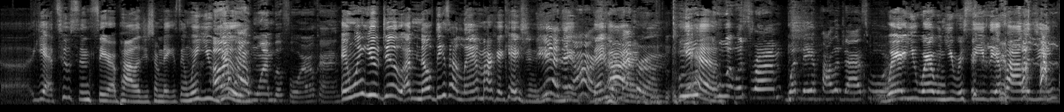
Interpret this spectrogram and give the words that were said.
Uh, yeah, two sincere apologies from niggas, and when you oh, do, I've had one before. Okay. and when you do, I mean, no, these are landmark occasions. You- Yeah, they you- are. They you are. remember them. Who, Yeah. who it was from, what they apologized for. Where you were when you received the apology.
